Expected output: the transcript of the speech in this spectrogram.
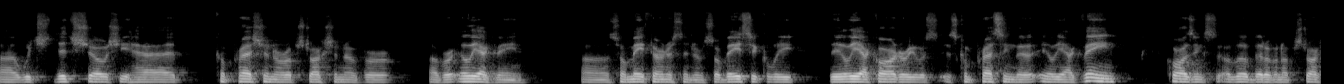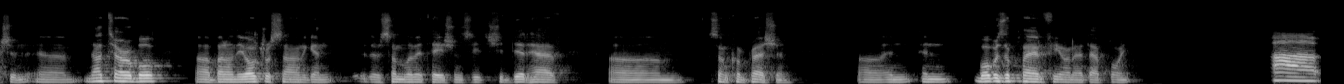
uh, which did show she had compression or obstruction of her of her iliac vein. Uh, so May Thurner syndrome. So basically, the iliac artery was is compressing the iliac vein, causing a little bit of an obstruction. Um, not terrible, uh, but on the ultrasound, again, there's some limitations. She did have um, some compression. Uh, and and what was the plan, Fiona, at that point? Uh,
